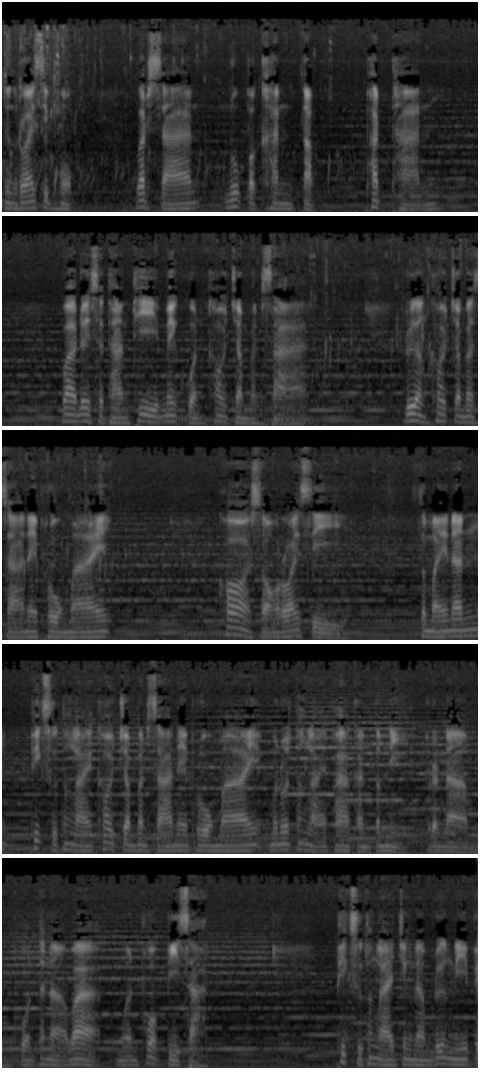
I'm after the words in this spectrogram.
116 วัดสานุปคันตับพัฒฐาน ว่าด้วยสถานที่ไม่ควรเข้าจำพรรษา เรื่องเข้าจำพรรษาในโพรงไม้ ข้อ 204 สมัยนั้นภิกษุทั้งหลายเข้าจำพรรษาในโพรงไม้ มนุษย์ทั้งหลายพากันตำหนิประนามโพลธนาว่าเหมือนพวกปีศาจภิกษุทั้งหลายจึงนำเรื่องนี้ไป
